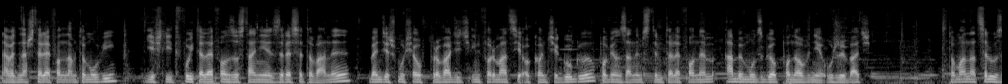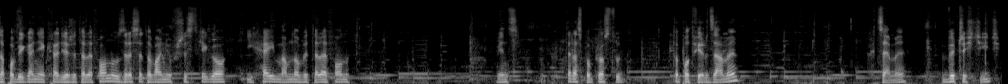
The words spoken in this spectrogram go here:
nawet nasz telefon nam to mówi, jeśli twój telefon zostanie zresetowany, będziesz musiał wprowadzić informacje o koncie Google powiązanym z tym telefonem, aby móc go ponownie używać. To ma na celu zapobieganie kradzieży telefonu, zresetowaniu wszystkiego i hej, mam nowy telefon. Więc teraz po prostu to potwierdzamy. Chcemy wyczyścić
